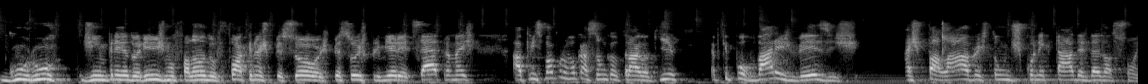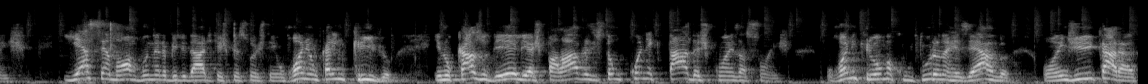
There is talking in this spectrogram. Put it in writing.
guru de empreendedorismo falando foque nas pessoas, pessoas primeiro, etc. Mas a principal provocação que eu trago aqui é porque, por várias vezes, as palavras estão desconectadas das ações. E essa é a maior vulnerabilidade que as pessoas têm. O Rony é um cara incrível. E no caso dele, as palavras estão conectadas com as ações. O Rony criou uma cultura na reserva onde, cara,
